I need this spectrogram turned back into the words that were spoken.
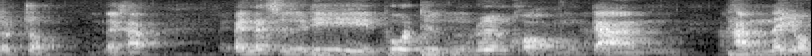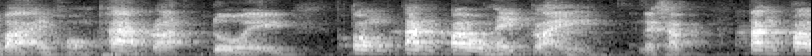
จนจบนะครับ เป็นหนังสือที่พูดถึงเรื่องของการทำนโยบายของภาครัฐ โดยต้องตั้งเป้าให้ไกลนะครับ ตั้งเป้า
